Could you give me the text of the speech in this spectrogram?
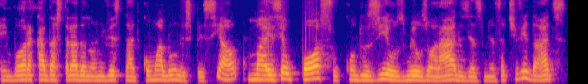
embora cadastrada na universidade como aluna especial, mas eu posso conduzir os meus horários e as minhas atividades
